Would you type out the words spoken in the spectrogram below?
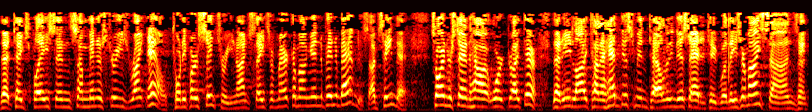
that takes place in some ministries right now, 21st century, United States of America among independent Baptists. I've seen that. So I understand how it worked right there. That Eli kind of had this mentality, this attitude, well, these are my sons and,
